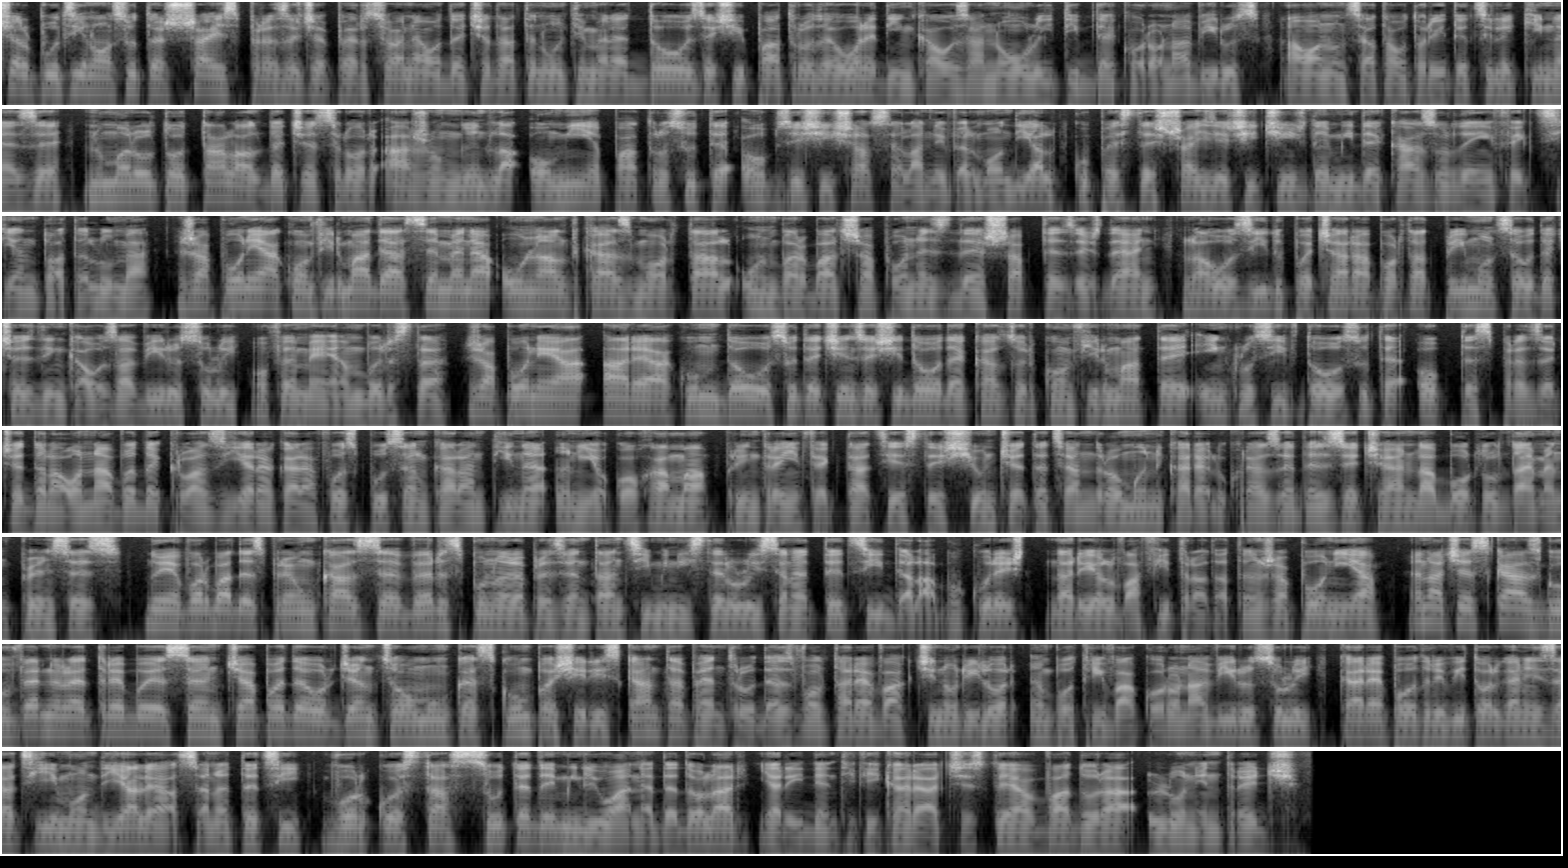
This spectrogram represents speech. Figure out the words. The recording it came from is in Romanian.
Cel puțin 116 persoane au decedat în ultimele 24 de ore din cauza noului tip de coronavirus, au anunțat autoritățile chineze, numărul total al deceselor ajungând la 1486 la nivel mondial, cu peste 65.000 de cazuri de infecție în toată lumea. Japonia a confirmat de asemenea un alt caz mortal, un bărbat japonez de 70 de ani, la o zi după ce a raportat primul său deces din cauza virusului, o femeie în vârstă. Japonia are acum 252 de cazuri confirmate, inclusiv 218 de la o navă de croazieră care a fost pusă în carantină în Yokohama. Printre infectați este și un cetățean român care lucrează de 10 ani la bordul Diamond Princess. Nu e vorba despre un caz sever, spun reprezentanții Ministerului Sănătății de la București, dar el va fi tratat în Japonia. În acest caz, guvernele trebuie să înceapă de urgență o muncă scumpă și riscantă pentru dezvoltarea vaccinurilor împotriva coronavirusului, care, potrivit Organizației Mondiale a Sănătății, vor costa sute de milioane de dolari, iar identificarea acestuia va dura luni întregi.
